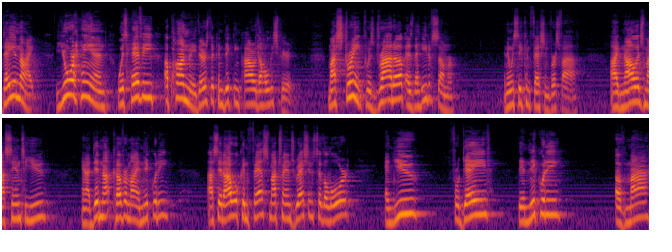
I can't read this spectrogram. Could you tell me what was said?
day and night. Your hand was heavy upon me. There's the convicting power of the Holy Spirit. My strength was dried up as the heat of summer. And then we see confession, verse 5. I acknowledged my sin to you, and I did not cover my iniquity. I said, I will confess my transgressions to the Lord, and you forgave the iniquity of my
